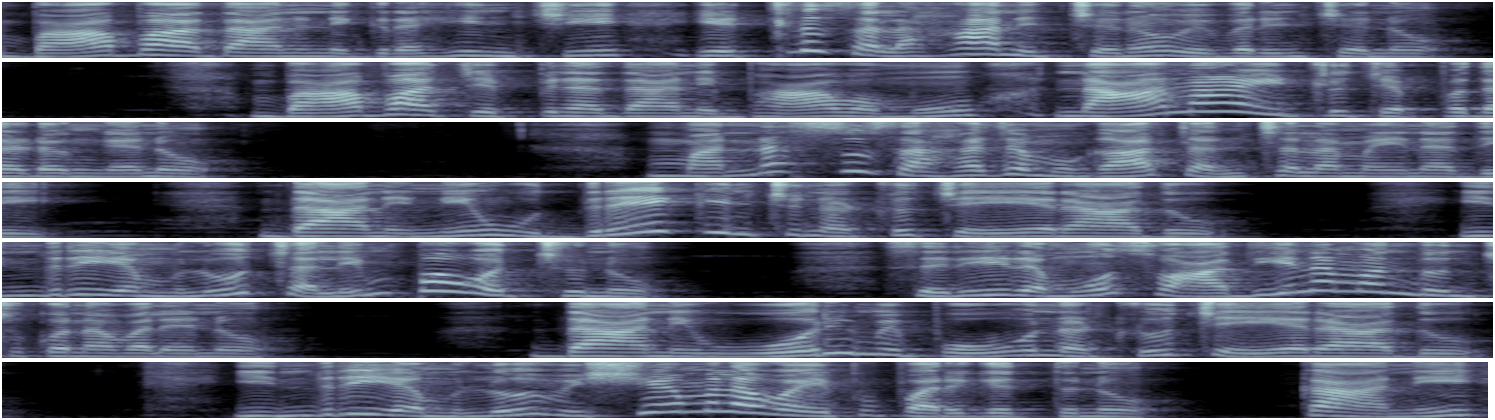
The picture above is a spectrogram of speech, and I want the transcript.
బాబా దానిని గ్రహించి ఎట్లు సలహానిచ్చెనో వివరించెను. బాబా చెప్పిన దాని భావము నానా ఇట్లు చెప్పదడొంగెను. మనస్సు సహజముగా చంచలమైనది. దానిని ఉద్రేకించినట్లు చేయరాదు. ఇంద్రియములు చలింపవచ్చును. శరీరము స్వాధీనమందుంచుకునవలెను. దాని ఓరిమి పోవునట్లు చేయరాదు. ఇంద్రియములు విషయముల వైపు పరిగెత్తును కాని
